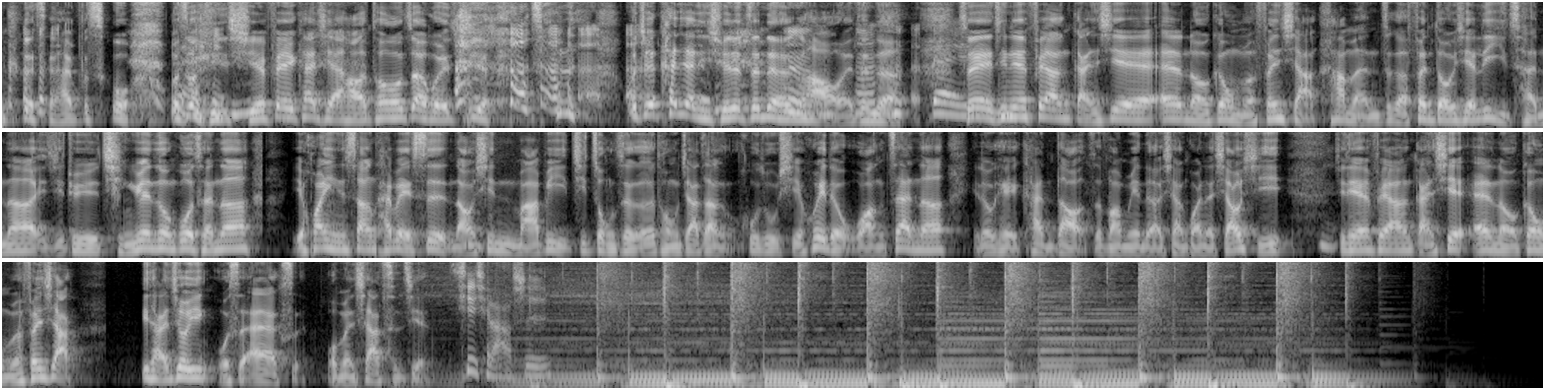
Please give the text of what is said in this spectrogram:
课程还不错。我说你学费看起来好像通通赚回去，真的，我觉得看起来你学的真的很好哎，真的。对，所以今天非常感谢。谢 Eleanor 跟我们分享他们这个奋斗一些历程呢，以及去请愿这种过程呢，也欢迎上台北市脑性麻痹及重症儿童家长互助协会的网站呢，也都可以看到这方面的相关的消息。今天非常感谢 Eleanor 跟我们分享一谈就赢，我是 Alex，我们下次见，谢谢老师。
